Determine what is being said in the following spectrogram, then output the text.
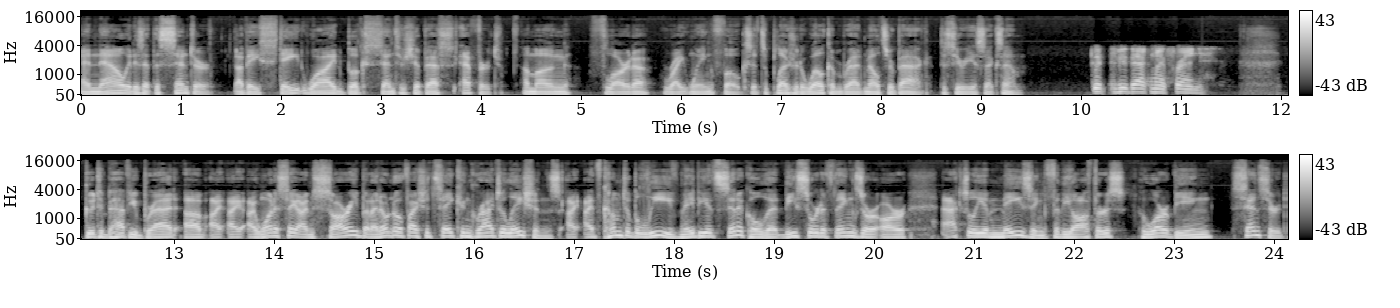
And now it is at the center of a statewide book censorship effort among Florida right wing folks. It's a pleasure to welcome Brad Meltzer back to SiriusXM. Good to be back, my friend. Good to have you, Brad. Um, I, I, I want to say I'm sorry, but I don't know if I should say congratulations. I, have come to believe, maybe it's cynical, that these sort of things are, are actually amazing for the authors who are being censored.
